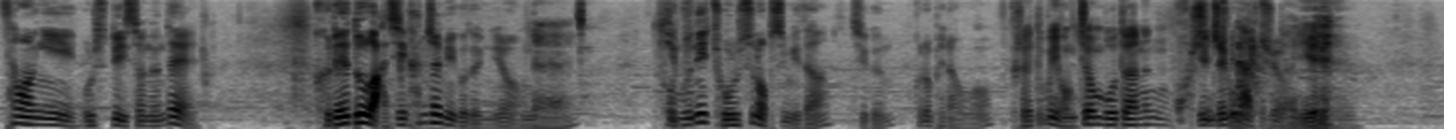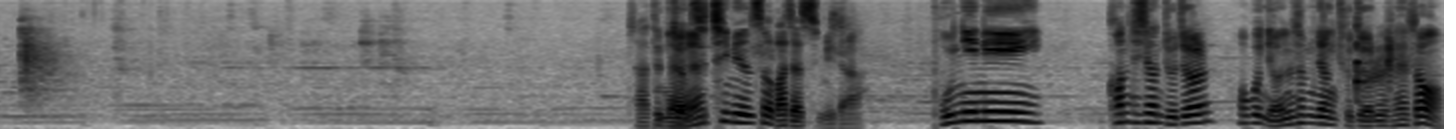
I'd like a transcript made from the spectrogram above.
상황이 올 수도 있었는데 그래도 아직 한 점이거든요. 네. 기분이 좋을 순 없습니다. 지금 그런 패라고 그래도 뭐 0점보다는 훨씬 1점이 좋을 낫죠. 겁니다. 예. 네. 자 득점 네. 스치면서 맞았습니다. 본인이 컨디션 조절 혹은 연습량 조절을 해서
